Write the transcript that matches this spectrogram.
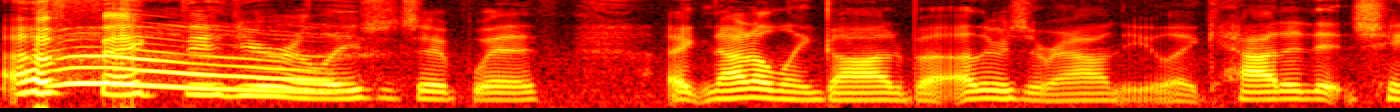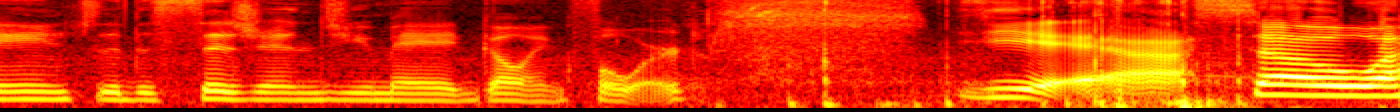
affected your relationship with like not only God but others around you? Like how did it change the decisions you made going forward? Yeah. So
